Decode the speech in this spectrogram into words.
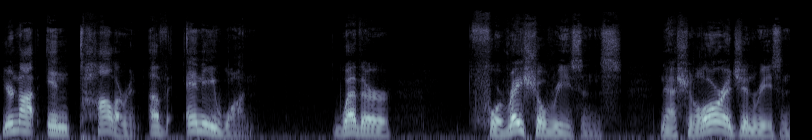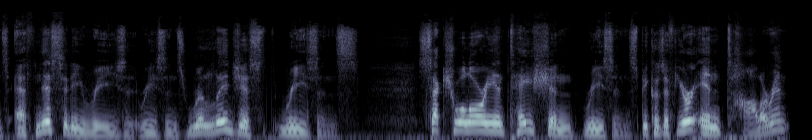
you're not intolerant of anyone, whether for racial reasons, national origin reasons, ethnicity reasons, religious reasons sexual orientation reasons. Because if you're intolerant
